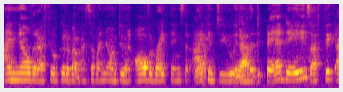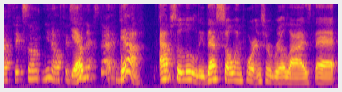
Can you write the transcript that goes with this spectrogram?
I know that I feel good about myself. I know I'm doing all the right things that I can do, and Yep. on the bad days, I fix I fix them. You know, fix Yep. them the next day. Yeah, absolutely. That's so important to realize that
